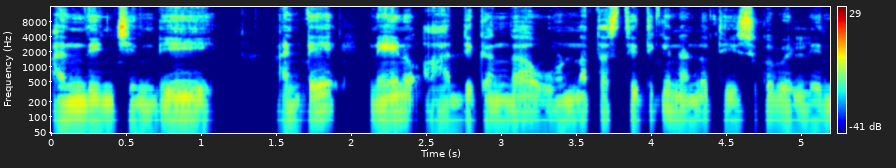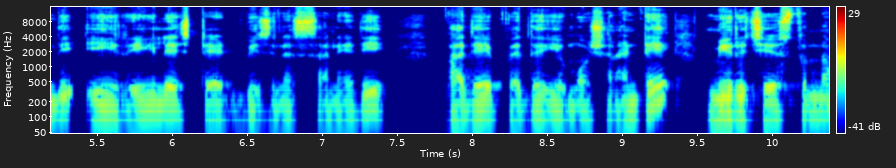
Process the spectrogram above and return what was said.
అందించింది. అంటే నేను ఆర్థికంగా ఉన్నత స్థితికి నన్ను తీసుకువెళ్ళింది ఈ రియల్ ఎస్టేట్ బిజినెస్ అనేది పదే పదే ఎమోషన్. అంటే మీరు చేస్తున్న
